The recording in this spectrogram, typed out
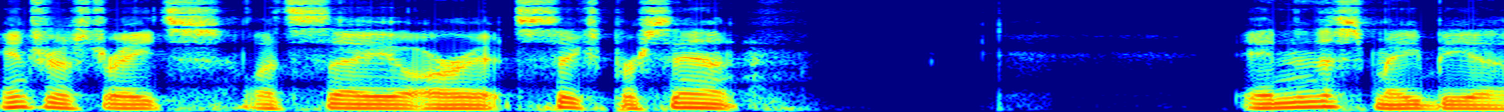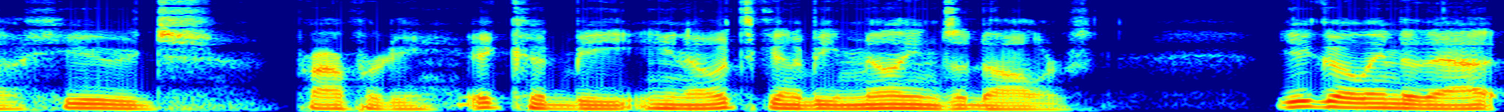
interest rates, let's say, are at six percent? And this may be a huge property. It could be, you know, it's going to be millions of dollars. You go into that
